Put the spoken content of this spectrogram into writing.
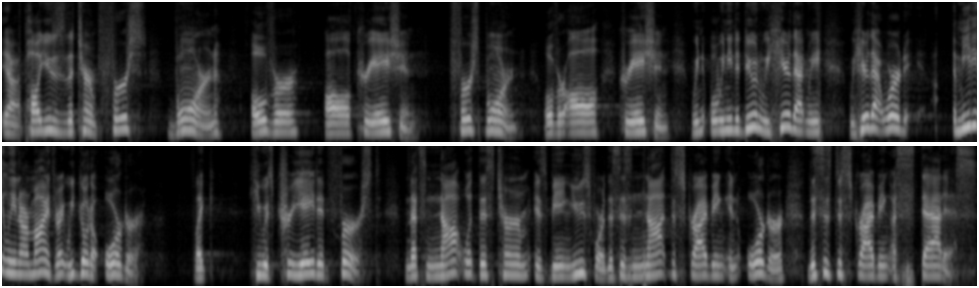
yeah, Paul uses the term firstborn over all creation. Firstborn over all creation. We, what we need to do, and we hear that, and we, we hear that word immediately in our minds, right? We go to order. Like he was created first. And that's not what this term is being used for. This is not describing an order, this is describing a status.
